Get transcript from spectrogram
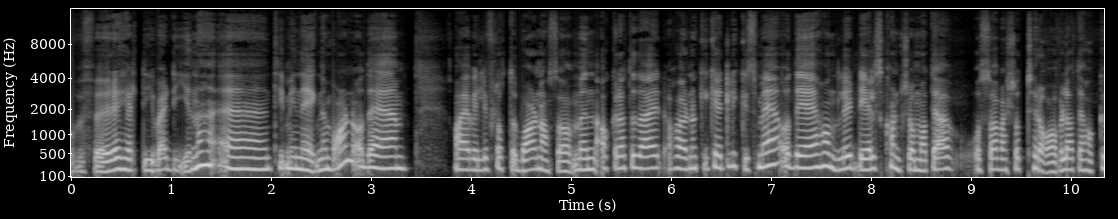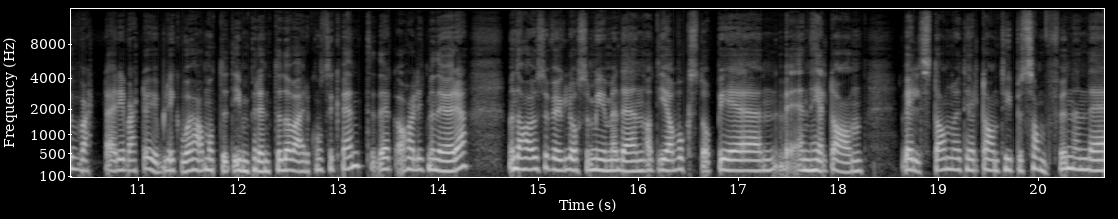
overføre helt de verdiene eh, til mine egne barn, og det har jeg veldig flotte barn, altså. Men akkurat det der har jeg nok ikke helt lykkes med, og det handler dels kanskje om at jeg også har vært så travel at jeg har ikke vært der i hvert øyeblikk hvor jeg har måttet innprente det og være konsekvent. Det har litt med det å gjøre. Men det har jo selvfølgelig også mye med den at de har vokst opp i en, en helt annen velstand og et helt annet type samfunn enn det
